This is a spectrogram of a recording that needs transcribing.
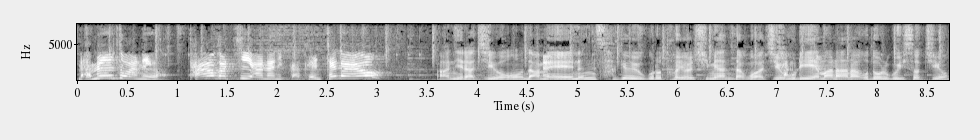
남의 애도 안 해요 다 같이 안 하니까 괜찮아요 아니라지요. 남의 애는 사교육으로 더 열심히 한다고 하지요. 우리 애만 안 하고 놀고 있었지요.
